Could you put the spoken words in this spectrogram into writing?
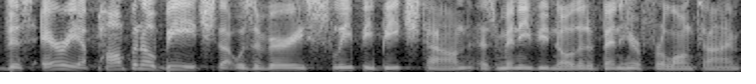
this area, Pompano Beach, that was a very sleepy beach town, as many of you know that have been here for a long time,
